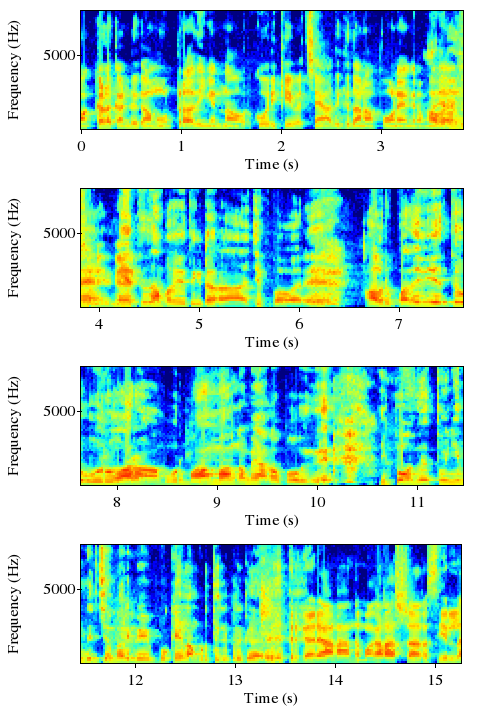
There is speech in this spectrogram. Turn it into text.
மக்களை கண்டுக்காம விட்டுறாதீங்கன்னு நான் ஒரு கோரிக்கை வச்சேன். அதுக்கு தான் நான் போனேங்கிற மாதிரி நேத்து தான் பதவி ஏத்துக்கிட்டாரா? அஜித் பவார்? அவர் பதவி ஏத்து ஒரு வாரம் ஒரு மாமாங்கமே ஆக போகுது. இப்போ வந்து தூங்கி எந்திரிச்ச மாதிரி போய் பொக்கையெல்லாம் கொடுத்துக்கிட்டு இருக்காரு. கொடுத்திருக்காரு. ஆனா அந்த மகாராஷ்டிரா அரசியல்ல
